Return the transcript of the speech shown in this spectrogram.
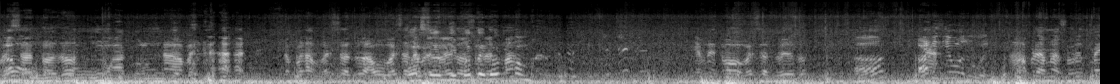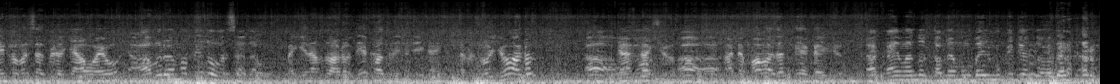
વરસાદ તો જો હું આ કરું. ના ભાઈ ના. તમારા વરસાદ આવો વરસાદ. ડોકમાં. એમને તો વરસાદ જોયો તો. હા? પાણી જેવો જ હોય. આપણે હમણાં સુરતમાં એટલો વરસાદ પડ્યો કે આવો આવ્યો? આવરામાં પેલો વરસાદ આવો. બાકી આમ તો આગળ દેખાતો જ નથી કાંઈ. તમે જોઈ જો આગળ. હા ધ્યાન રાખજો. હા હા. આટલે માવા ને દેખાય છે. આ કાંઈ વાંધો નહીં. તમે મોબાઈલ મૂકી દો તો વધારે સારું.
